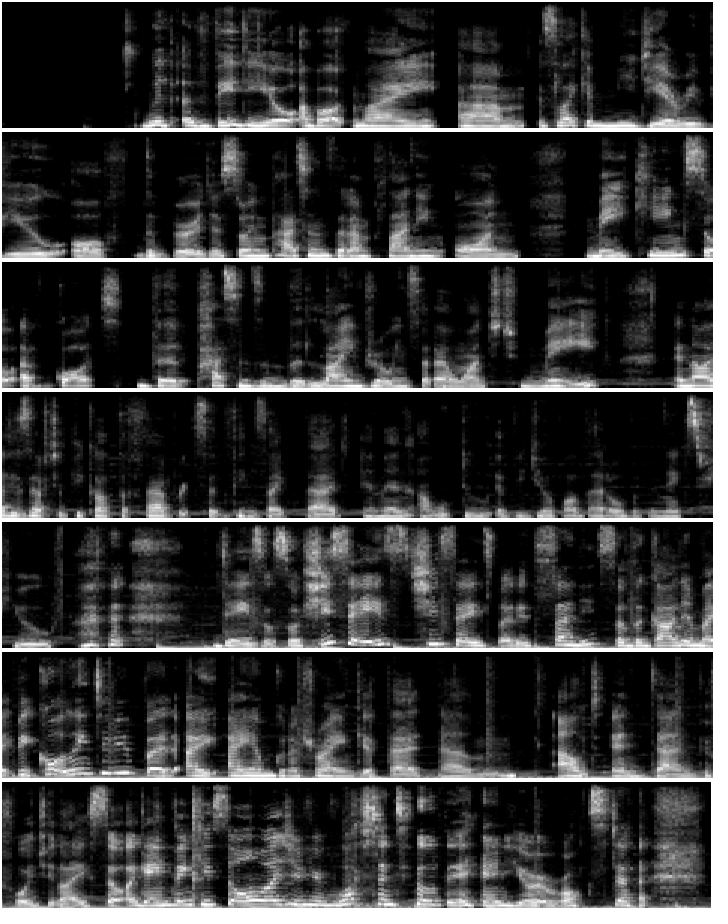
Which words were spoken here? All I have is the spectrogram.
with a video about my um it's like a media review of the Burda sewing patterns that i'm planning on making. So i've got the patterns and the line drawings that i want to make and now i just have to pick out the fabrics and things like that and then i will do a video about that over the next few days or so. She says she says but it's sunny so the garden might be calling to me but i i am gonna try and get that um out and done before july. So again thank you so much if you've watched until the end, you're a rock star.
